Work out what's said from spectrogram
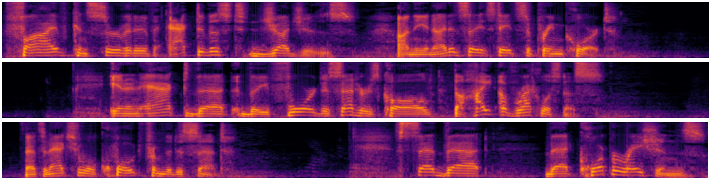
five conservative activist judges on the United States Supreme Court in an act that the four dissenters called the height of recklessness that's an actual quote from the dissent, said that that corporations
